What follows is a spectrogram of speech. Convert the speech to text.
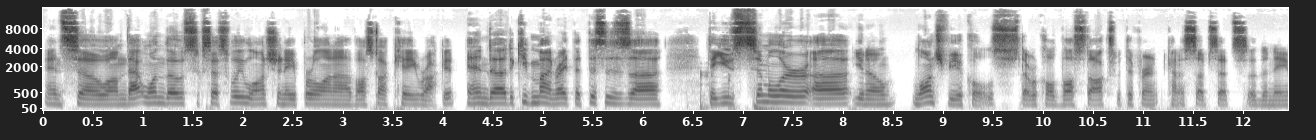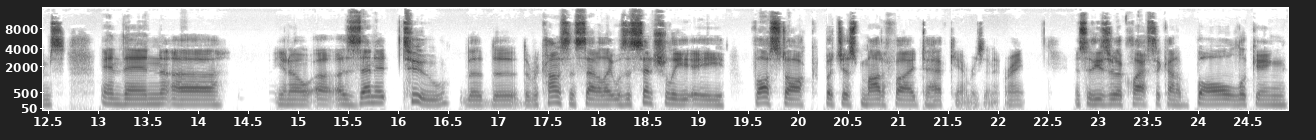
And so um, that one, though, successfully launched in April on a Vostok K rocket. And uh, to keep in mind, right, that this is, uh, they used similar, uh, you know, launch vehicles that were called Vostoks with different kind of subsets of the names. And then, you know, a, a Zenit 2, the, the, the reconnaissance satellite, was essentially a Vostok, but just modified to have cameras in it, right? And so these are the classic kind of ball looking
